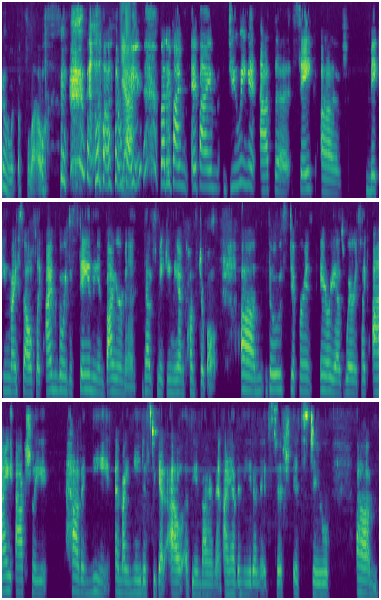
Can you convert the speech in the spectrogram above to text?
go with the flow, right? But if I'm if I'm doing it at the sake of making myself like I'm going to stay in the environment that's making me uncomfortable, um, those different areas where it's like I actually have a need and my need is to get out of the environment. I have a need and it's to it's to um,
